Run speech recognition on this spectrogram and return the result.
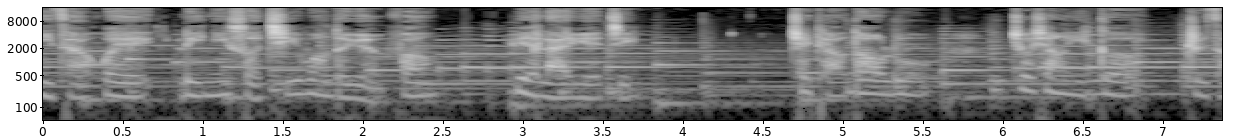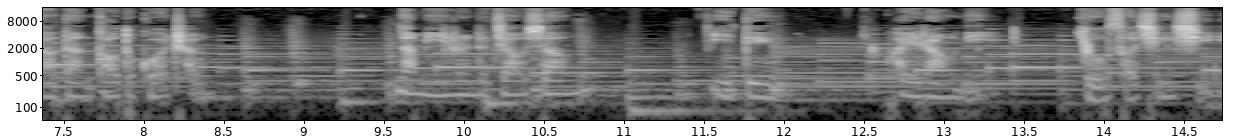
你才会离你所期望的远方越来越近。这条道路就像一个制造蛋糕的过程，那迷人的焦香一定会让你有所欣喜。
